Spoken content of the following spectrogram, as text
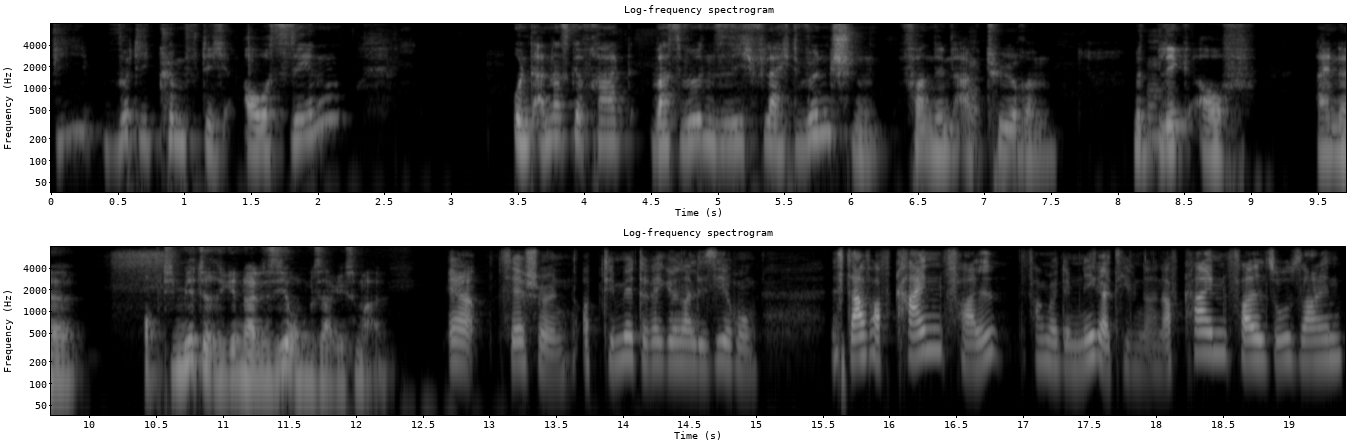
Wie wird die künftig aussehen? Und anders gefragt, was würden Sie sich vielleicht wünschen von den Akteuren mit mhm. Blick auf eine optimierte Regionalisierung, sage ich mal? Ja, sehr schön. Optimierte Regionalisierung. Es darf auf keinen Fall, fangen wir mit dem Negativen an, auf keinen Fall so sein,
